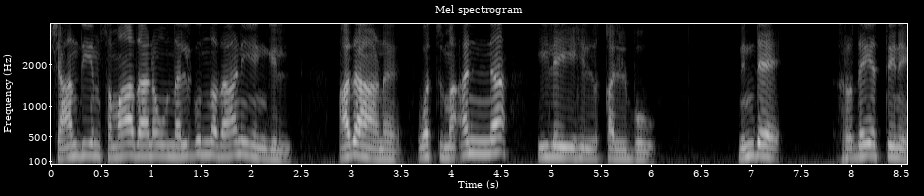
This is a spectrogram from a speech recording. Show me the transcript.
ശാന്തിയും സമാധാനവും നൽകുന്നതാണ് എങ്കിൽ അതാണ് വത്മ അന്ന ഇലൈഹിൽ കൽബു നിന്റെ ഹൃദയത്തിന്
